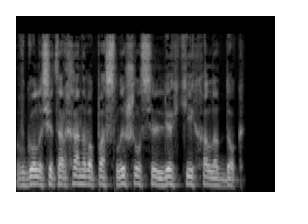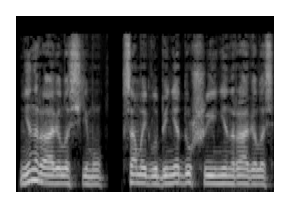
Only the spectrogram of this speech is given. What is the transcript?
В голосе Тарханова послышался легкий холодок. Не нравилось ему, в самой глубине души не нравилось,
